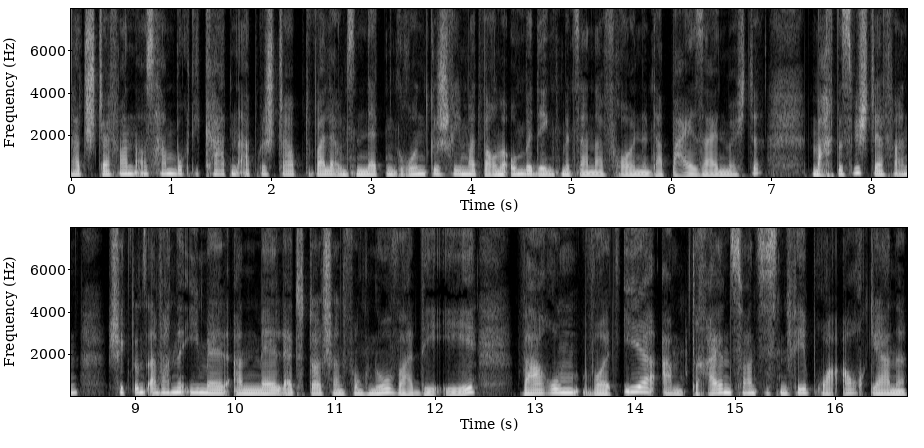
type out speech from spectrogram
hat Stefan aus Hamburg die Karten abgestaubt, weil er uns einen netten Grund geschrieben hat, warum er unbedingt mit seiner Freundin dabei sein möchte. Macht es wie Stefan, schickt uns einfach eine E-Mail an mail.deutschlandfunknova.de. Warum wollt ihr am 23. Februar auch gerne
